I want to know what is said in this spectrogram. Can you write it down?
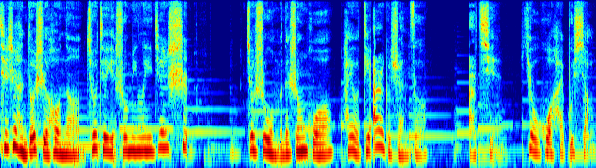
其实很多时候呢，纠结也说明了一件事，就是我们的生活还有第二个选择，而且诱惑还不小。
